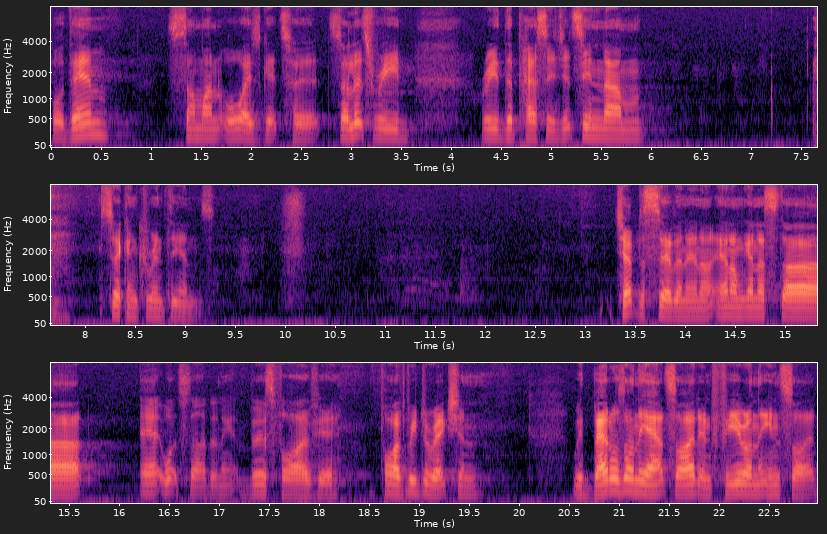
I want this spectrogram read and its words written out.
or them, someone always gets hurt. So let's read, read the passage. It's in. Um, 2 Corinthians chapter 7, and, I, and I'm going to start at what started at verse 5 here. 5 redirection with battles on the outside and fear on the inside.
